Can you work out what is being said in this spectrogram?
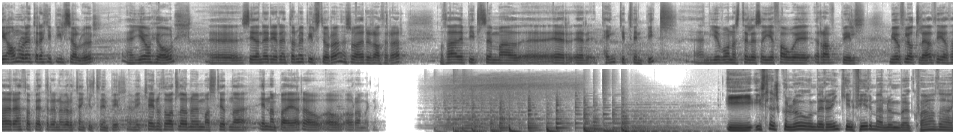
Ég ánur reyndar ekki bíl sjálfur, ég á hjól, uh, síðan er ég reyndar með bílstjóra eins og aðri ráþurar og það er bíl sem er, er tengitvinn bíl en ég vonast til þess að ég fái rafbíl mjög fljótlega því að það er enþá betur en að vera tengilt tvinnbíl en við keirum þó allavega um allt hérna innan bæjar á, á, á rafmagni. Í íslensku lögum eru engin fyrirmælum hvaða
